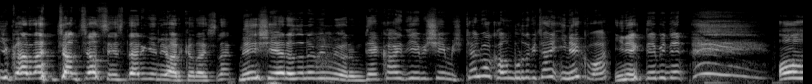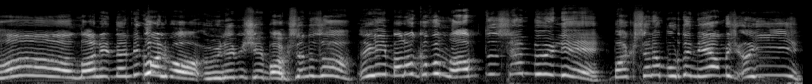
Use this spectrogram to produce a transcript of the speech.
yukarıdan çat çat sesler geliyor arkadaşlar. Ne işe yaradığını bilmiyorum. Dekay diye bir şeymiş. Gel bakalım burada bir tane inek var. İnekte bir de... Aha lanetlendi galiba. Öyle bir şey baksanıza. Ay balon kafa ne yaptın sen böyle? Baksana burada ne yapmış? Ay.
